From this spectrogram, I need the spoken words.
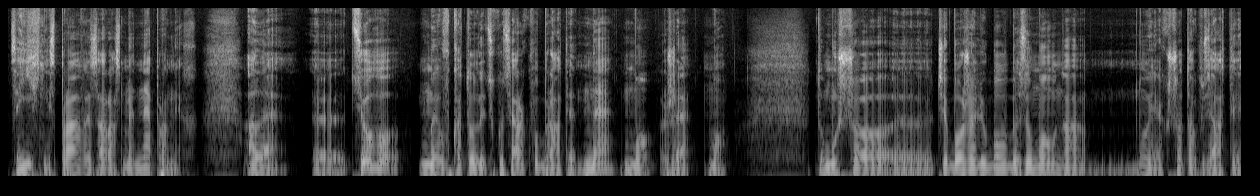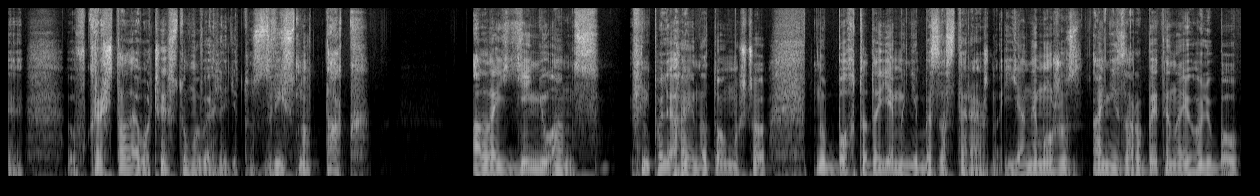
це їхні справи, зараз ми не про них. Але е, цього ми в католицьку церкву брати не можемо. Тому що е, чи Божа любов безумовна, ну, якщо так взяти в кришталево чистому вигляді, то звісно так. Але є нюанс. Він полягає на тому, що ну, Бог то дає мені беззастережно, і я не можу ані заробити на його любов,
